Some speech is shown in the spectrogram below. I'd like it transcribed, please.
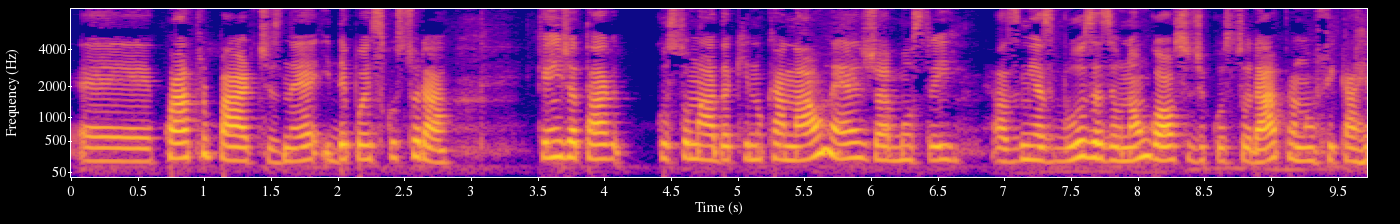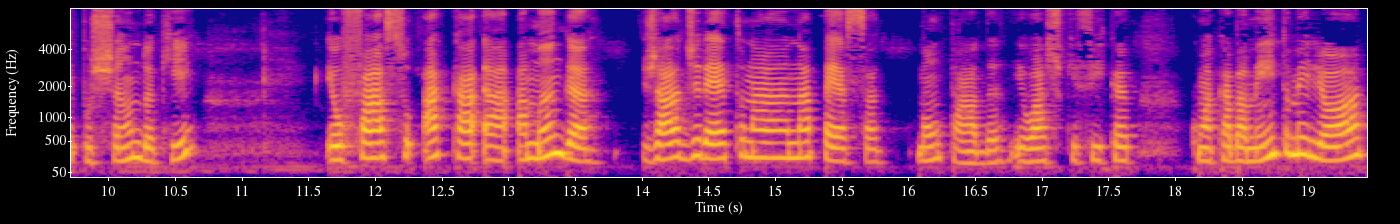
é, quatro partes, né? E depois costurar. Quem já tá acostumado aqui no canal, né? Já mostrei as minhas blusas, eu não gosto de costurar para não ficar repuxando aqui. Eu faço a, a, a manga já direto na, na peça montada. Eu acho que fica com acabamento melhor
